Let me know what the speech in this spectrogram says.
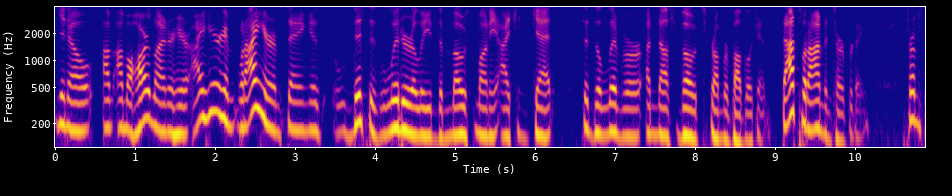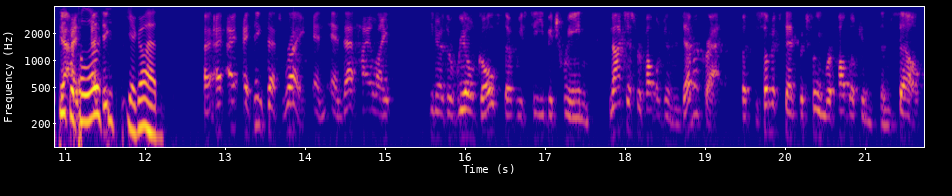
you know, I'm, I'm a hardliner here. I hear him, what I hear him saying is, this is literally the most money I can get to deliver enough votes from Republicans. That's what I'm interpreting. From Speaker yeah, Pelosi, think, yeah, go ahead. I, I, I think that's right. And, and that highlights you know, the real gulf that we see between not just Republicans and Democrats, but to some extent between Republicans themselves.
